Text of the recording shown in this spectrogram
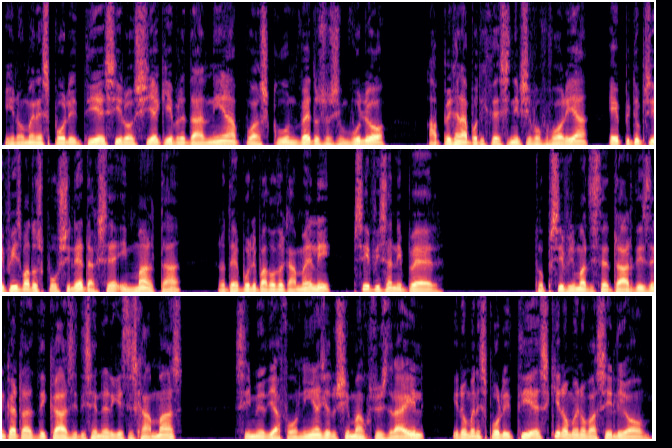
Οι Ηνωμένες Πολιτείες, η Ρωσία και η Βρετανία που ασκούν βέτο στο Συμβούλιο απήχαν από τη χθεσινή ψηφοφορία επί του ψηφίσματος που συνέταξε η Μάλτα, ενώ τα υπόλοιπα 12 μέλη ψήφισαν υπέρ. Το ψήφισμα της Τετάρτης δεν καταδικάζει τις ενέργειες της Χαμάς, σημείο διαφωνίας για τους συμμάχους του Ισραήλ, οι Ηνωμένες Πολιτείες και Ηνωμένο Βασίλειο.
